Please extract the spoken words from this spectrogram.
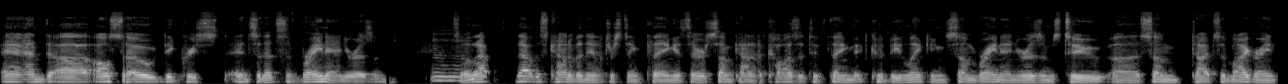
and uh, also decreased incidence of brain aneurysm. Mm-hmm. So that that was kind of an interesting thing. Is there some kind of causative thing that could be linking some brain aneurysms to uh, some types of migraine?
